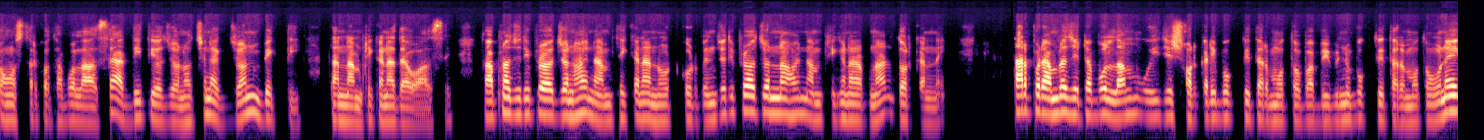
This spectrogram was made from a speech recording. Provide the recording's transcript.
সংস্থার কথা বলা আছে, আর ২য় জন হচ্ছেন একজন ব্যক্তি। তার নাম ঠিকানা দেওয়া আছে। তো আপনার যদি প্রয়োজন হয় নাম ঠিকানা নোট করবেন। যদি প্রয়োজন না হয় নাম ঠিকানার আপনার দরকার নাই। তারপরে আমরা যেটা বললাম, ওই যে সরকারি বক্তৃতার মতো বা বিভিন্ন বক্তৃতার মতো অনেক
